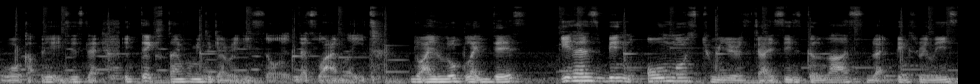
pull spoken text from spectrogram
woke up late, it's just that it takes time for me to get ready, so that's why I'm late. Do I look like this? It has been almost two years guys since the last Blackpink's release.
